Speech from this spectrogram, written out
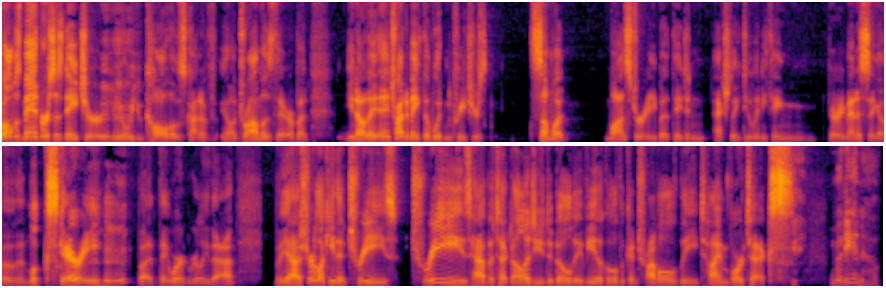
Well, it was man versus nature. Mm-hmm. You know, you'd call those kind of you know dramas there, but you know they, they tried to make the wooden creatures somewhat monstery, but they didn't actually do anything very menacing other than look scary. Mm-hmm. But they weren't really that. But yeah, sure lucky that trees trees have the technology to build a vehicle that can travel the time vortex. What do you know?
